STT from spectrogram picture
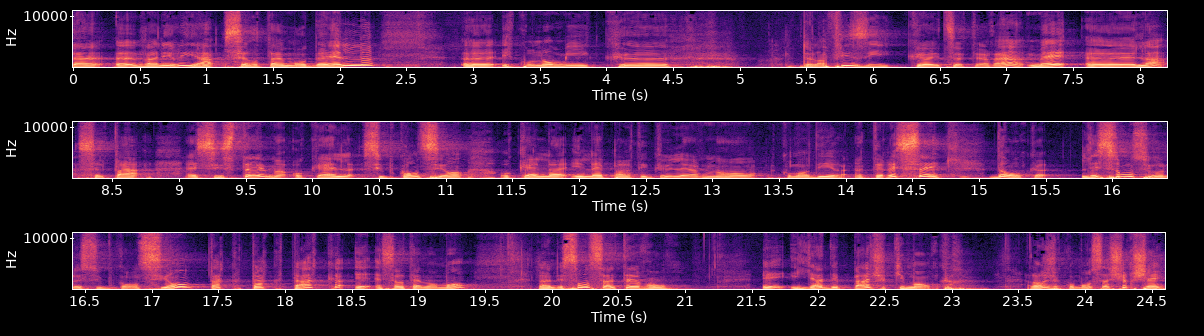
un, euh, Valérie a certains modèles euh, économiques, de la physique, etc. Mais euh, là, ce n'est pas un système auquel, subconscient auquel il est particulièrement, comment dire, intéressé. Donc, leçon sur le subconscient, tac, tac, tac, et à un certain moment, la leçon s'interrompt. Et il y a des pages qui manquent. Alors, je commence à chercher.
